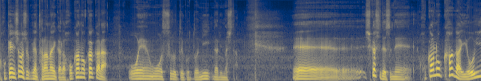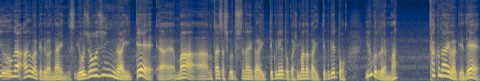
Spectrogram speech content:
保健所の職員が足らないから他の課から応援をするということになりました。えー、しかしですね他の科が余裕があるわけではないんです余剰人がいてあまああの大した仕事してないから行ってくれとか暇だから行ってくれということでは全くないわけで、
